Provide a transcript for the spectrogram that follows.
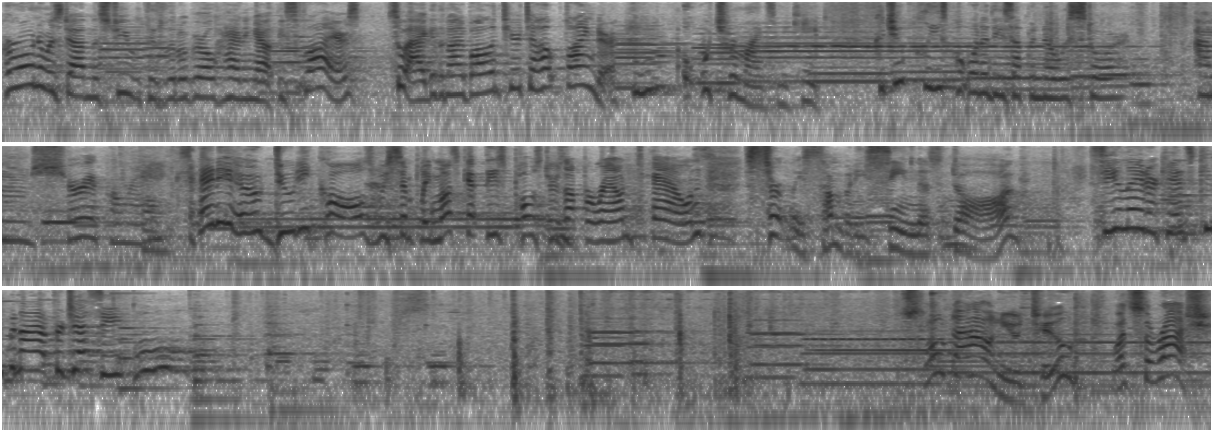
Her owner was down the street with his little girl handing out these flyers, so Agatha and I volunteered to help find her. Oh, which reminds me, Kate, could you please put one of these up in Noah's store? I'm um, sure, April May. Anywho, duty calls. We simply must get these posters up around town. Certainly somebody's seen this dog. See you later, kids. Keep an eye out for Jessie. Slow down, you two. What's the rush?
